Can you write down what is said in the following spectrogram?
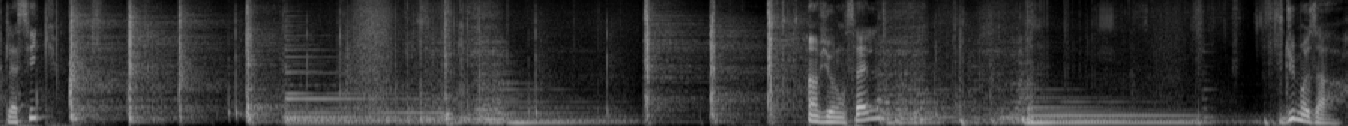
Classique. Un violoncelle. Du Mozart.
